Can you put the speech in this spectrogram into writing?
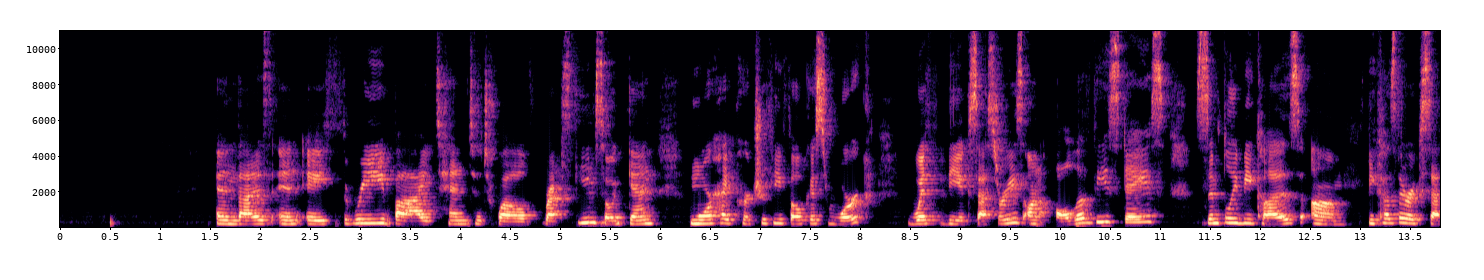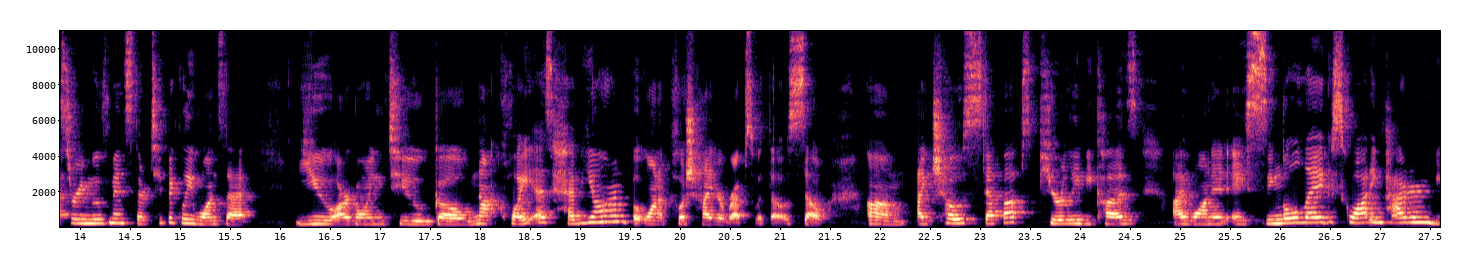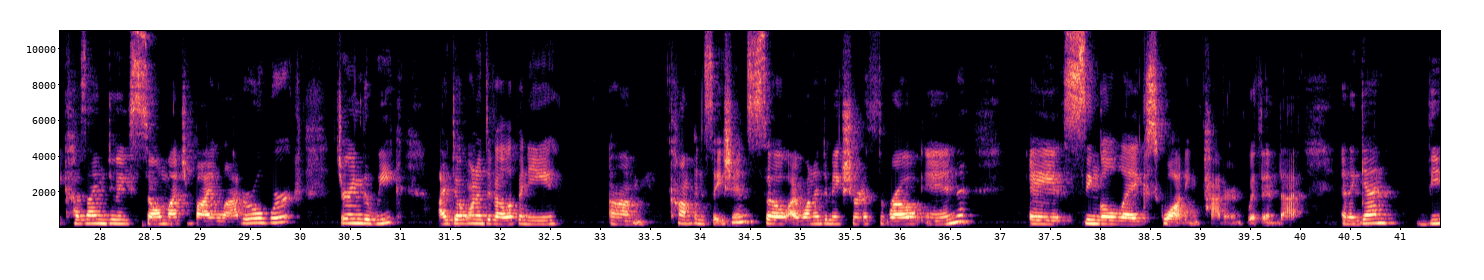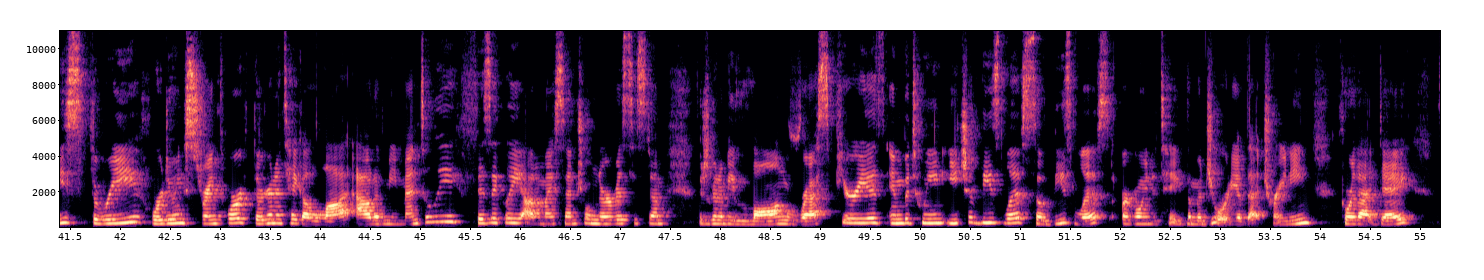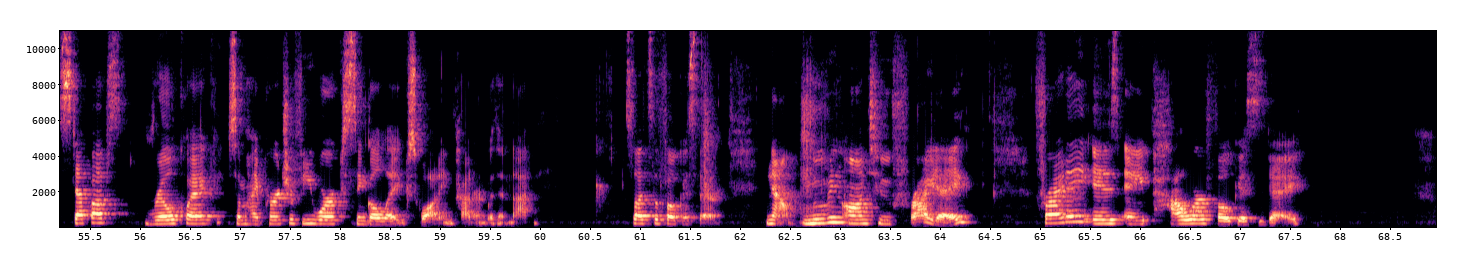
and that is in a 3 by 10 to 12 rep scheme. So again, more hypertrophy focused work with the accessories on all of these days, simply because, um, because they're accessory movements, they're typically ones that you are going to go not quite as heavy on, but want to push higher reps with those. So um, I chose step ups purely because I wanted a single leg squatting pattern because I'm doing so much bilateral work during the week. I don't want to develop any um, compensations, so I wanted to make sure to throw in a single leg squatting pattern within that. And again, these three, we're doing strength work. They're going to take a lot out of me mentally, physically, out of my central nervous system. There's going to be long rest periods in between each of these lifts. So these lifts are going to take the majority of that training for that day. Step ups, real quick, some hypertrophy work, single leg squatting pattern within that. So that's the focus there. Now, moving on to Friday. Friday is a power focus day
